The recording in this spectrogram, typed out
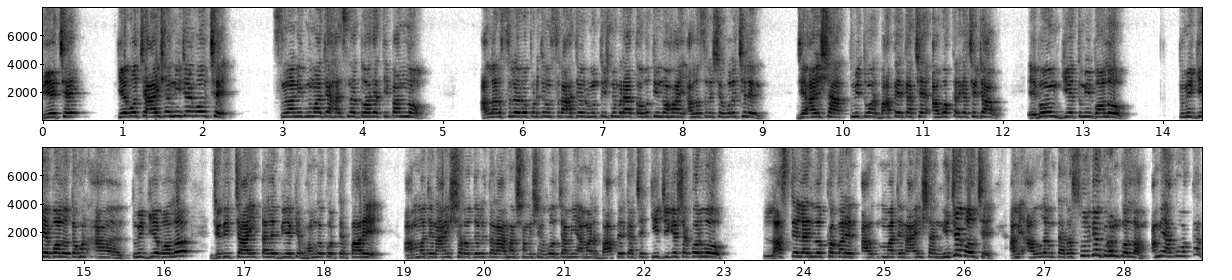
দিয়েছে। কে বলছে? আয়সা নিজে বলছে। সুনান ইবনু হাসনা দু হাজার তিপান্ন। আল্লাহ রসুলের ওপরে যখন সাহায্যের উনত্রিশ নম্বর আয়াত অবতীর্ণ হয়, আল্লাহ রসুল এসে বলেছিলেন যে আয়সা তুমি তোমার বাপের কাছে আবুবকরের কাছে যাও এবং গিয়ে তুমি বলো। তুমি গিয়ে বলো, তখন তুমি গিয়ে বলো, যদি চাই তাহলে বিয়েকে ভঙ্গ করতে পারে। আম্মা যেন আয়েশা রাদিয়াল্লাহু আনহার সঙ্গে সঙ্গে বলছে, আমি আমার বাপের কাছে কি জিজ্ঞাসা করব? লাস্টের লাইন লক্ষ্য করেন যেন আয়েশা নিজে বলছে, আমি আল্লাহ তার রাসূলকে গ্রহণ করলাম। আমি আবু বকর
